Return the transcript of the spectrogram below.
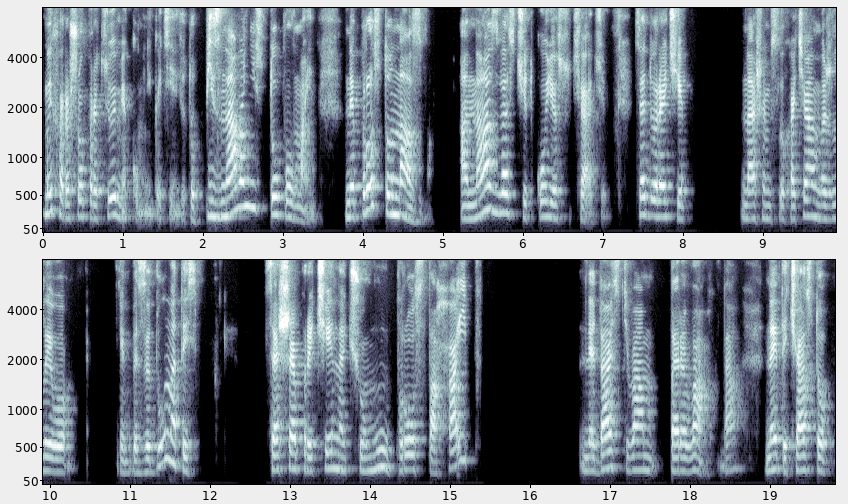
ми хорошо працюємо як комунікаційні. Тобто пізнаваність top of mind. Не просто назва, а назва з чіткою асоціацією. Це, до речі, нашим слухачам важливо якби задуматись, це ще причина, чому просто хайп не дасть вам переваг. Да? Знаєте, часто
